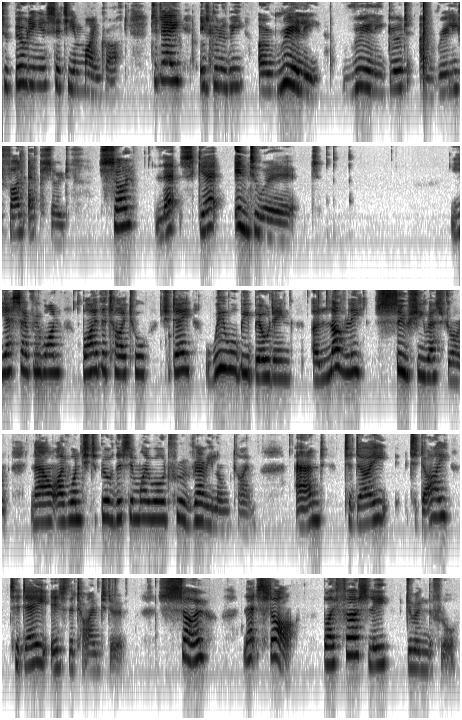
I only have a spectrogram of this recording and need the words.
to Building a City in Minecraft. Today is going to be a really, really good and really fun episode. So let's get into it. Yes everyone, by the title, today we will be building a lovely sushi restaurant. Now I've wanted to build this in my world for a very long time and today, today today is the time to do it. So, let's start by firstly doing the floor.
